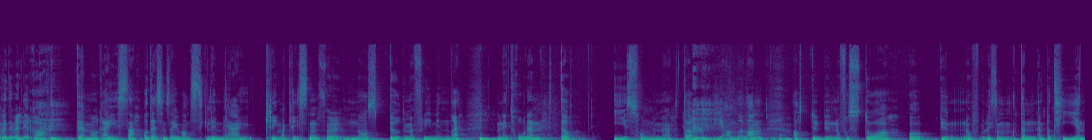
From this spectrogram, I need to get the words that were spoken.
Men det er veldig rart det med å reise. Og det syns jeg er vanskelig med klimakrisen, for nå burde vi fly mindre. Men jeg tror det er nettopp i sånne møter i andre land Ja. at du begynner å forstå og begynner å liksom, At den empatien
